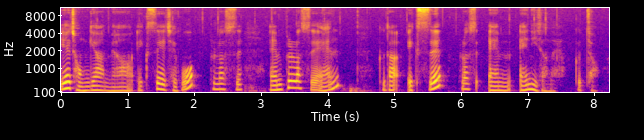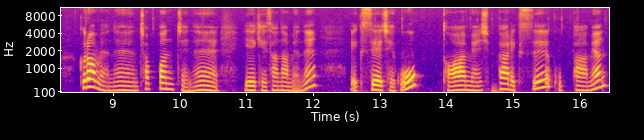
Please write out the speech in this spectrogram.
얘 전개하면 x의 제곱 플러스 m 플러스 n 그다음 x 플러스 mn이잖아요. 그쵸? 그러면은 첫 번째는 얘 계산하면은 x의 제곱 더하면 18x 곱하면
